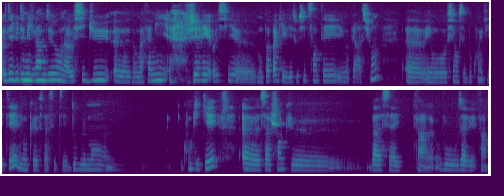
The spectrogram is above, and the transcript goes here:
Au début 2022, on a aussi dû, euh, donc ma famille, gérer aussi euh, mon papa qui a eu des soucis de santé et une opération. Euh, et aussi, on s'est beaucoup inquiété. Donc, ça, c'était doublement compliqué, sachant que bah, ça Enfin, vous avez, enfin,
